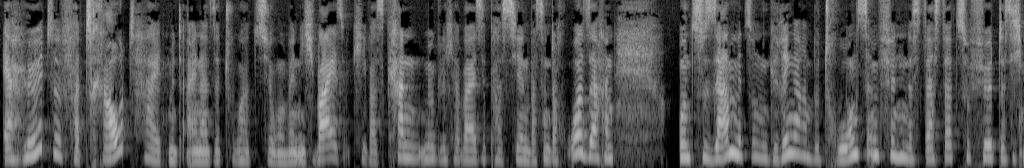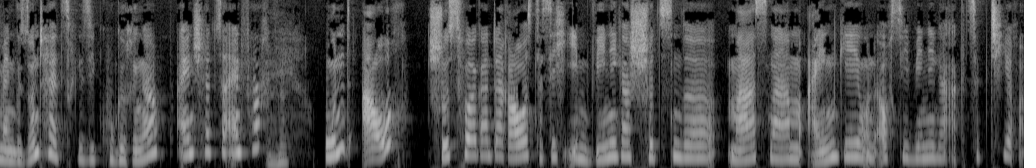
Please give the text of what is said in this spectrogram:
erhöhte Vertrautheit mit einer Situation, wenn ich weiß, okay, was kann möglicherweise passieren, was sind auch Ursachen und zusammen mit so einem geringeren Bedrohungsempfinden, dass das dazu führt, dass ich mein Gesundheitsrisiko geringer einschätze einfach mhm. und auch schlussfolgernd daraus, dass ich eben weniger schützende Maßnahmen eingehe und auch sie weniger akzeptiere.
